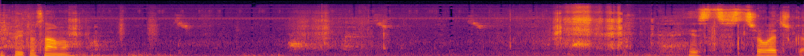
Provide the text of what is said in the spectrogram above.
I tu i to samo. Jest strzałeczka.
